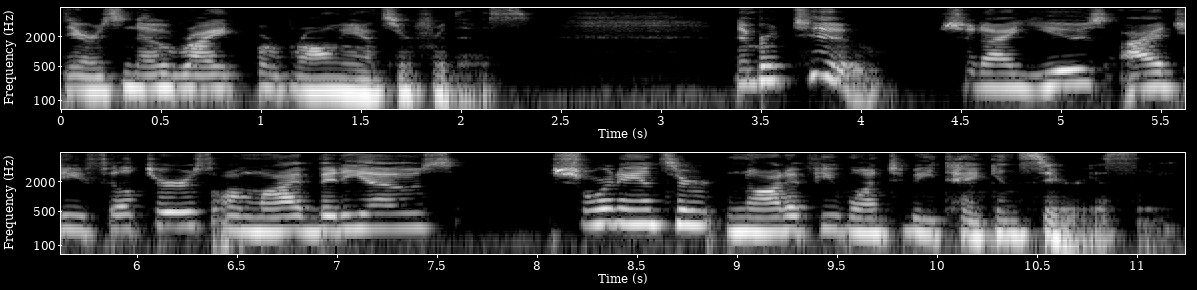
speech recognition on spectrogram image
There is no right or wrong answer for this. Number 2, should I use IG filters on live videos? Short answer not if you want to be taken seriously.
